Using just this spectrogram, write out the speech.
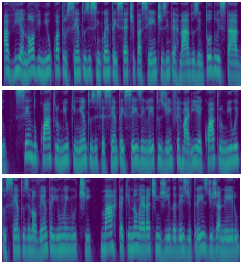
havia 9.457 pacientes internados em todo o estado, sendo 4.566 em leitos de enfermaria e 4.891 em UTI, marca que não era atingida desde 3 de janeiro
